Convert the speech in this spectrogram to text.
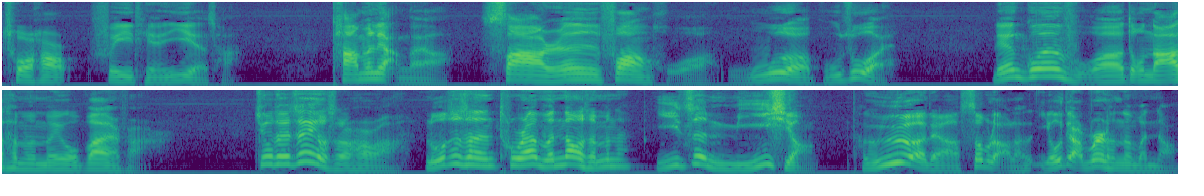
绰号飞天夜叉。他们两个呀，杀人放火，无恶不作呀，连官府啊都拿他们没有办法。就在这个时候啊。”鲁智深突然闻到什么呢？一阵米香，他饿的呀受不了了，有点味儿他能闻着。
